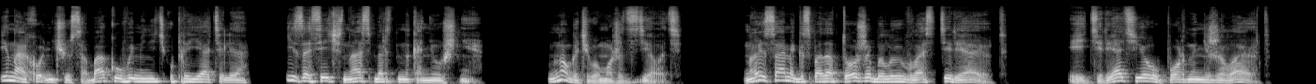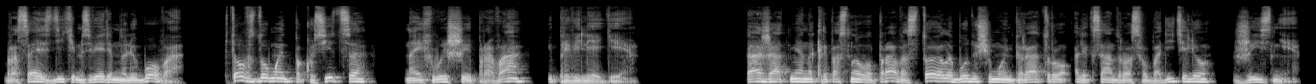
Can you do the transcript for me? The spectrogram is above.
и на охотничью собаку выменить у приятеля, и засечь насмерть на конюшне. Много чего может сделать. Но и сами господа тоже былую власть теряют. И терять ее упорно не желают, бросаясь диким зверем на любого, кто вздумает покуситься на их высшие права и привилегии. Та же отмена крепостного права стоила будущему императору Александру Освободителю жизни.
